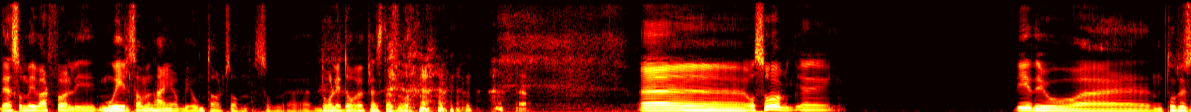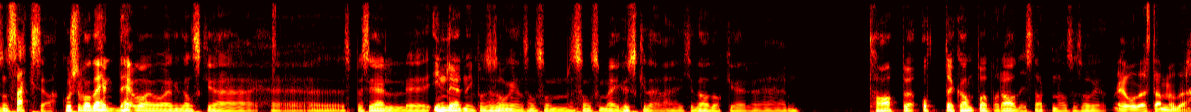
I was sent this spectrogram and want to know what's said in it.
det som i hvert fall i Moil-sammenhenger blir omtalt som, som eh, en dårlig dobbeltprestasjon. Ja. eh, og så eh, blir det jo eh, 2006, ja. Hvordan var den? Det var jo en ganske spesiell innledning på sesongen, sånn som, sånn som jeg husker det. Ikke da dere taper åtte kamper på rad i starten av sesongen? Jo, det stemmer jo det.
